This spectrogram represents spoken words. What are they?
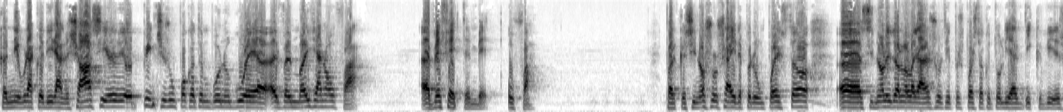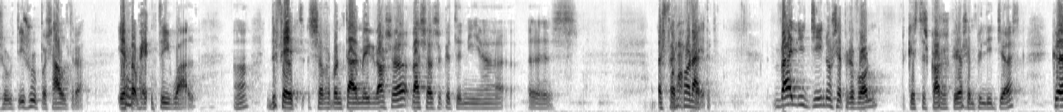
que n'hi haurà que diran això, si pinxes un poquet amb una guea el vermell ja no ho fa. Haver fet també, ho fa. Perquè si no surt aire per un puesto, eh, si no li dona la gana sortir per el puesto que tu li has dit que havia de sortir, surt per l'altre. I rebenta igual. Eh? De fet, la rebentada més grossa va ser la que tenia es, es forat. Va llegir, no sé per on, aquestes coses que jo sempre llegesc, que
